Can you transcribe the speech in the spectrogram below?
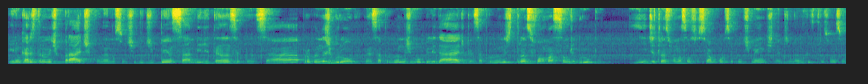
Ele é um cara extremamente prático, né? No sentido de pensar militância, pensar problemas de grupo, pensar problemas de mobilidade, pensar problemas de transformação de grupo e de transformação social, consequentemente, né? Dinâmicas de transformação.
